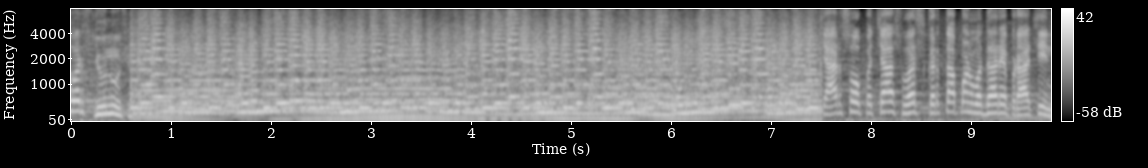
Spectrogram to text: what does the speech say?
વર્ષ જૂનું છે. ચારસો પચાસ વર્ષ કરતાં પણ વધારે પ્રાચીન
